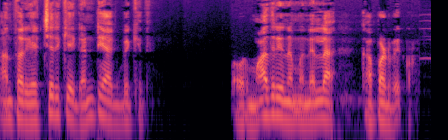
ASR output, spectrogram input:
ಅಂಥವ್ರ ಎಚ್ಚರಿಕೆ ಗಂಟೆ ಆಗಬೇಕಿದೆ ಅವ್ರ ಮಾದರಿ ನಮ್ಮನ್ನೆಲ್ಲ ಕಾಪಾಡಬೇಕು.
